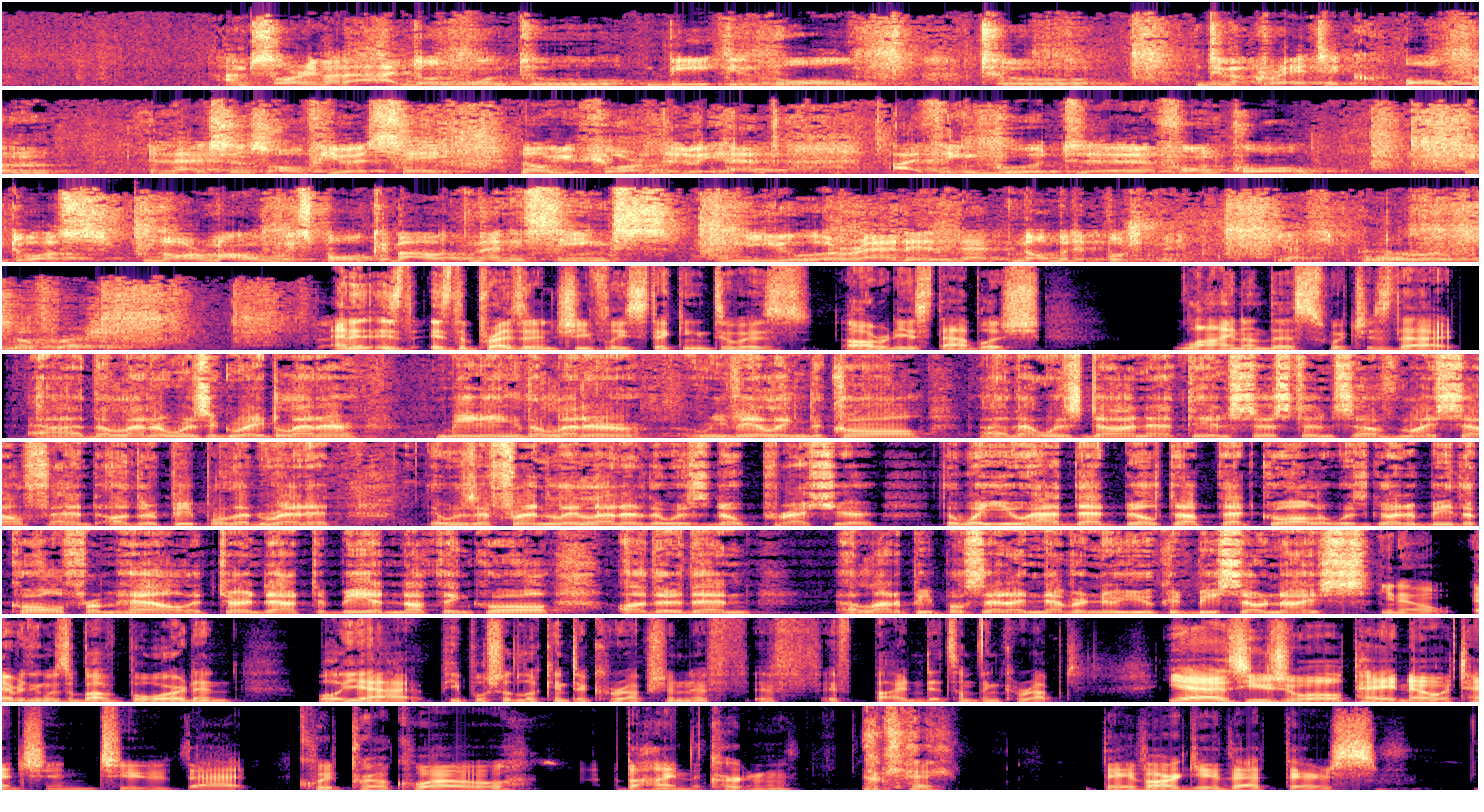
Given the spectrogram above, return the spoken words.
I'm sorry, but I don't want to be involved to democratic, open elections of USA. No, you heard that we had, I think, good uh, phone call. It was normal. We spoke about many things, and you read it that nobody pushed me. Yes. In other words, no pressure. And is is the president chiefly sticking to his already established line on this, which is that uh, the letter was a great letter. meaning the letter revealing the call. Uh, that was done at the insistence of myself and other people that read it. It was a friendly letter. There was no pressure. The way you had that built up, that call, it was going to be the call from hell. It turned out to be a nothing call, other than a lot of people said, I never knew you could be so nice. You know, everything was above board and well, yeah, people should look into corruption if if if Biden did something corrupt. Yeah, as usual, pay no attention to that quid pro quo behind the curtain. Okay. They've argued that there's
